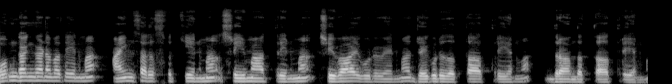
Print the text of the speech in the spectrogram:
ఓం గంగణపతే నమ ఐం సరస్వత్యే నమ శ్రీమాత్రే నమ శివాయ గురువే నమ జయ గురు దత్తాత్రేయ నమ ద్రాన్ దత్తాత్రేయ నమ.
